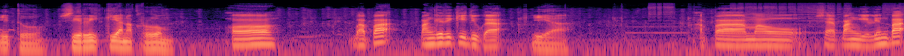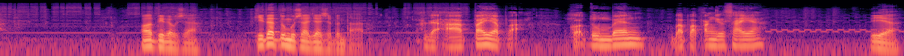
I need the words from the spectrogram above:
Itu, si Ricky anak Rum. Oh, Bapak panggil Riki juga. Iya. Apa mau saya panggilin, Pak? Oh, tidak usah. Kita tunggu saja sebentar. Ada apa ya, Pak? Kok tumben Bapak panggil saya? Iya.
